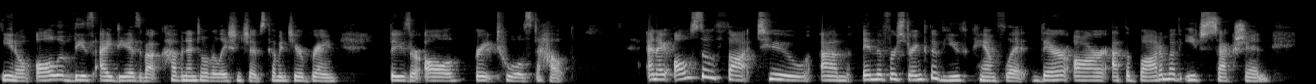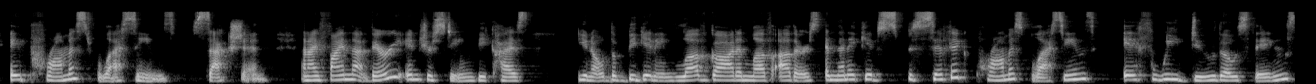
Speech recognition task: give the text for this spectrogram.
you know, all of these ideas about covenantal relationships come into your brain. These are all great tools to help. And I also thought too, um, in the For Strength of Youth pamphlet, there are at the bottom of each section a promised blessings section. And I find that very interesting because, you know, the beginning, love God and love others. And then it gives specific promised blessings. If we do those things,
